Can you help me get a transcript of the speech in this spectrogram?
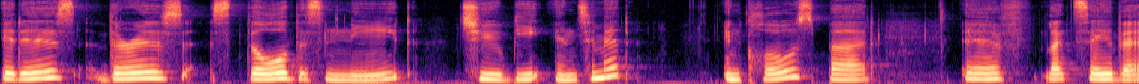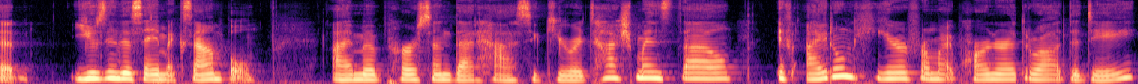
It is, there is still this need to be intimate and close, but if, let's say that using the same example, I'm a person that has secure attachment style. If I don't hear from my partner throughout the day,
